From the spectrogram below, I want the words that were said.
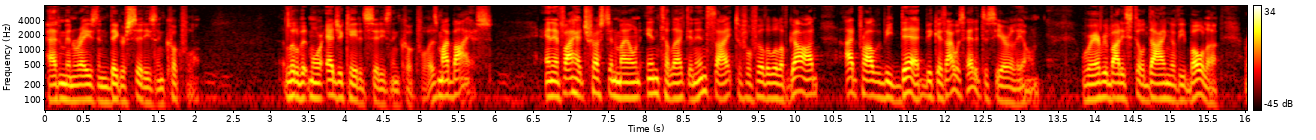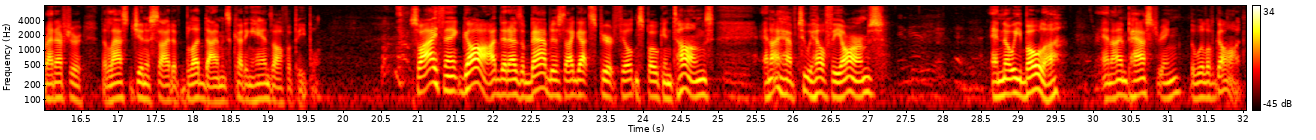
having been raised in bigger cities than Cookeville. a little bit more educated cities than Cookeville is my bias. And if I had trusted in my own intellect and insight to fulfill the will of God, I'd probably be dead because I was headed to Sierra Leone, where everybody's still dying of Ebola right after the last genocide of blood diamonds cutting hands off of people. So I thank God that as a Baptist, I got spirit filled and spoke in tongues, and I have two healthy arms and no Ebola, and I'm pastoring the will of God.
